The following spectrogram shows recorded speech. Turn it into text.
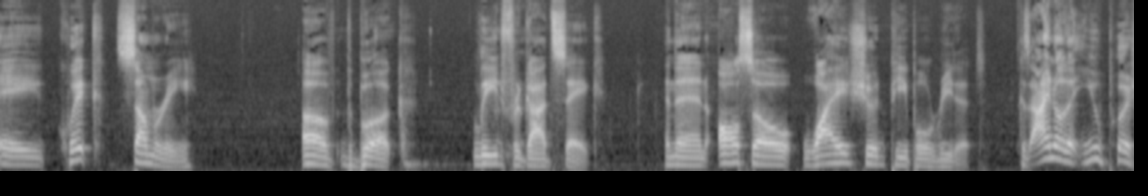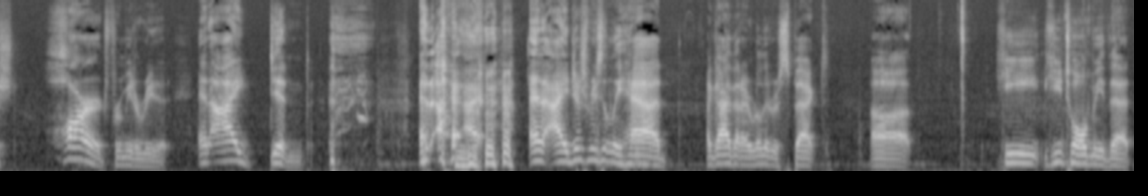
a quick summary of the book Lead for God's Sake. And then also why should people read it? Cuz I know that you pushed hard for me to read it and I didn't. and I, I and I just recently had a guy that I really respect uh he he told me that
